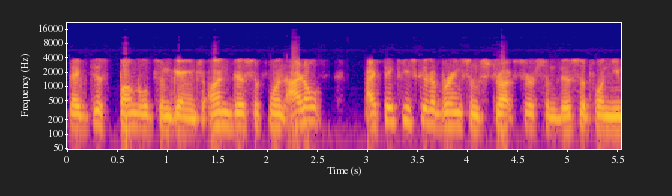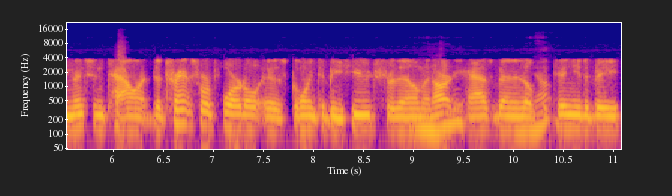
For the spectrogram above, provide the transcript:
they've just bungled some games, undisciplined. I don't. I think he's going to bring some structure, some discipline. You mentioned talent. The transfer portal is going to be huge for them, mm-hmm. and already has been, and it'll yep. continue to be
